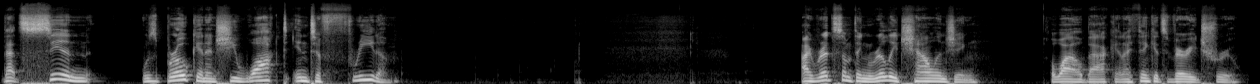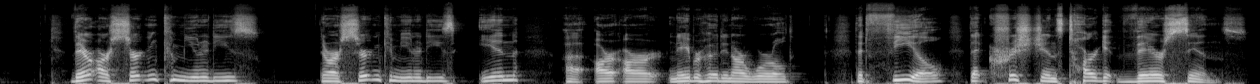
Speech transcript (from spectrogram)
that sin was broken and she walked into freedom. I read something really challenging a while back, and I think it's very true. There are certain communities, there are certain communities in uh, our, our neighborhood, in our world, that feel that Christians target their sins,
